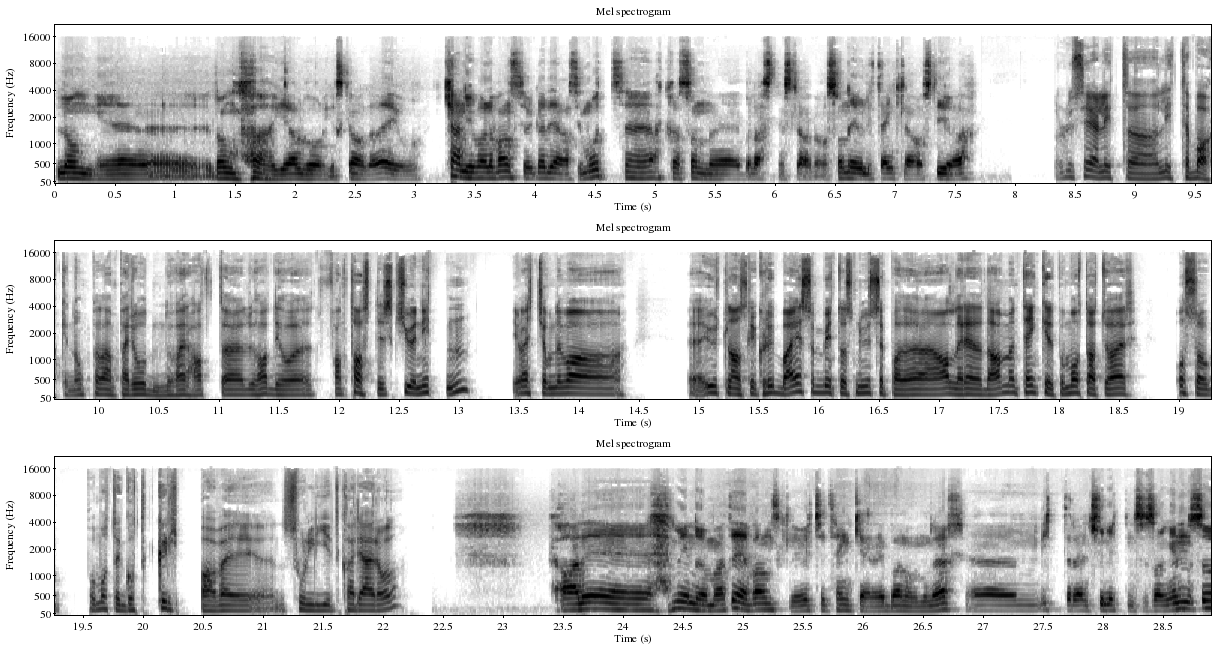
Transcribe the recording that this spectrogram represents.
lange, langvarige, alvorlige skader er jo, kan jo være vanskelig å gardere seg mot. Eh, Akkurat sånne belastningsskader. og Sånn er jo litt enklere å styre. Når du ser litt, eh, litt tilbake nå på den perioden du har hatt, eh, du hadde jo et fantastisk 2019. Jeg vet ikke om det var eh, utenlandske klubber som begynte å snuse på det allerede da, men tenker du på en måte at du har også på en måte gått glipp av en solid karriere òg, da? Ja, det må innrømme at det er vanskelig å ikke tenke i banene der. Eh, Etter den 2019-sesongen så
